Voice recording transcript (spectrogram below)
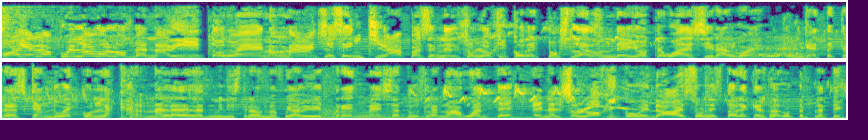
Oye, loco, y luego los venaditos, güey. No manches, en Chiapas, en el zoológico de Tuxtla, donde yo te voy a decir algo, ¿eh? ¿Qué te crees? Que anduve con la carnala del administrador, me fui a vivir tres meses a Tuxtla, no aguanté. En el zoológico, güey. No, es una historia que luego te platico.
